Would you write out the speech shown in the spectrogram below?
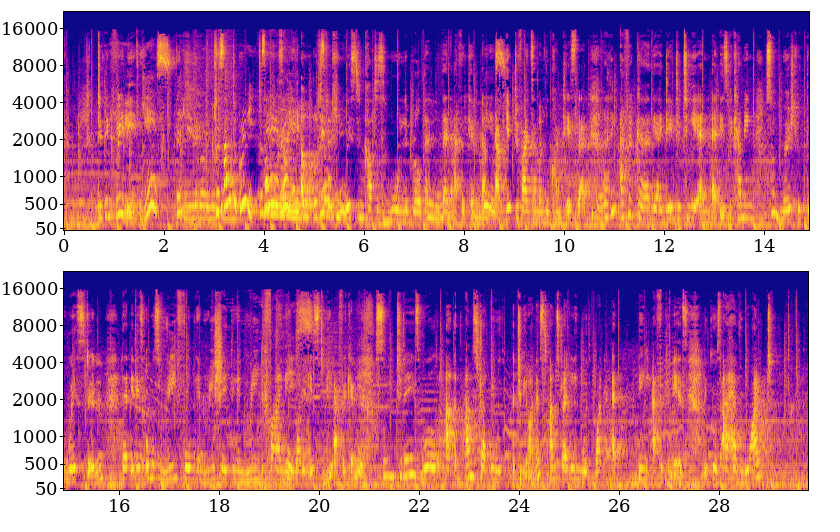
To think freely. Yes, to some degree. To some Yes, degree. uh, definitely Western culture is more liberal than, than African. I mean, Yes. I've yet to find someone who contests that. But I think Africa, the identity and, and is becoming so merged with the Western that it is almost reforming and reshaping and redefining Yes. what it is to be African. Yes. So in today's world, I, I'm struggling with, to be honest, I'm struggling with what uh, being African is because I have white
